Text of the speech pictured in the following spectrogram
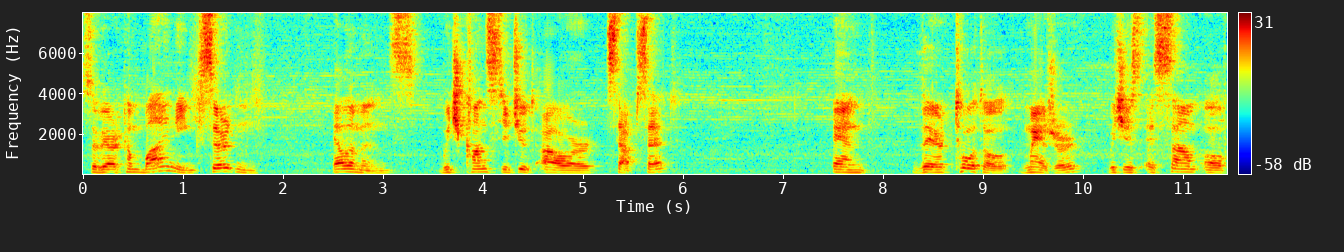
So we are combining certain elements which constitute our subset and their total measure, which is a sum of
